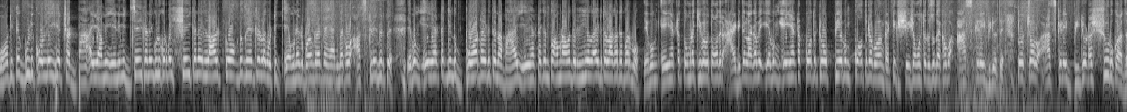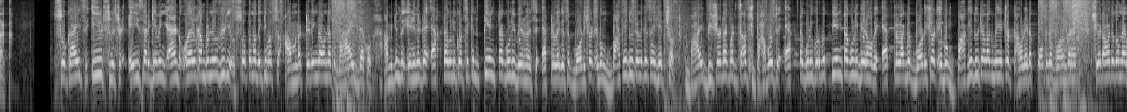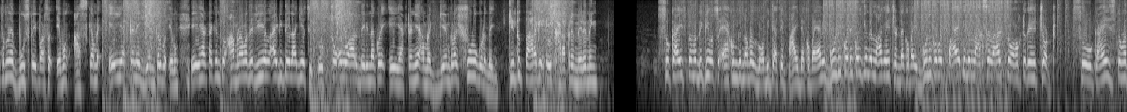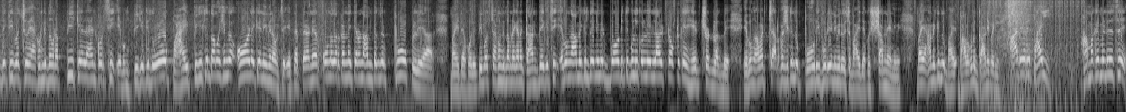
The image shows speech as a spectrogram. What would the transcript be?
বডিতে গুলি করলেই হেডশট ভাই, আমি এনিমি যেইখানে গুলি করব, সেইখানে লাল টক টক হেডশট লাগবে। ঠিক এমন একটা ভয়ঙ্কর একটা হ্যাক দেখাবো আজকের ভিডিওতে। এবং এই হ্যাকটা কিন্তু বড আইডিতে না, ভাই, এই হ্যাকটা কিন্তু আমরা আমাদের রিয়েল আইডিতে লাগাতে পারব। এবং এই হ্যাকটা তোমরা কীভাবে তোমাদের আইডিতে লাগাবে এবং এই হ্যাকটা কত টপি এবং কতটা ভয়ঙ্কর? ঠিক সেই সমস্ত কিছু দেখাবো আজকের এই ভিডিওতে। তো চলো, আজকের এই ভিডিওটা শুরু করা যাক। So guys it's mister ace R gaming and welcome to new video so তোমরা দেখতে পাচ্ছ, আমরা ট্রেনিং গ্রাউন্ড আছে। ভাই, দেখো, আমি কিন্তু এনিমির গায়ে একটা গুলি করছে, কিন্তু তিনটা গুলি বের হয়েছে। একটা লেগেছে বডি শট এবং বাকি দুইটা লেগেছে হেডশট ভাই, বিষয়টা একবার জাস্ট ভাবো যে একটা গুলি করব, তিনটা গুলি বের হবে। একটা লাগবে বডি শট এবং বাকি দুইটা লাগবে হেডশট তাহলে এটা কতটা ভয়ঙ্কর হয়, সেটা হয়তো তোমরা এতক্ষণে বুঝতেই পারছ। এবং আজকে আমরা এই একটা নিয়ে গেম খেলব এবং এই হ্যাকটা কিন্তু আমরা আমাদের রিয়েল আইডিতে লাগিয়েছি। তো চলো আর দেরি না করে এই হ্যাকটা নিয়ে আমরা গেম খেলা শুরু করে দেই। কিন্তু তার আগে এই খারাপটা মেরে নেই। সো গাইস তোমরা দেখতেই পাচ্ছ, এখন কিন্তু আমরা লবিতে আছে। ভাই, দেখো ভাই, আমি গুলি করে, কই কিন্তু লাগে হেডশট দেখো ভাই, গুলি করব, পায়ে কিন্তু লাগছে লাল টক টকে হেডশট সো গাইজ তোমরা দেখতেই পাচ্ছ, এখন কিন্তু আমরা পিকে ল্যান্ড করছি এবং পিকে কিন্তু, ও ভাই পিকে কিন্তু আমার সঙ্গে অনেকে নেমে নামছে। এতে প্যারা নেওয়ার কোনো দরকার নেই কারণ আমি তো একজন প্রো প্লেয়ার ভাই, দেখো, দেখতেই পাচ্ছ, এখন কিন্তু আমরা এখানে গান পেয়ে গেছি এবং আমি কিন্তু এনিমির বডিতে গুলি করলে লাল টকটকে হেডশট লাগবে এবং আমার চারপাশে কিন্তু বড়ি বড়ি এনিমি রয়েছে। ভাই, দেখো, সামনে এনিমি ভাই, আমি কিন্তু, ভাই, ভালো কোনো গানই পাইনি। আরে আরে, ভাই, আমাকে মেরে দিয়েছে।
